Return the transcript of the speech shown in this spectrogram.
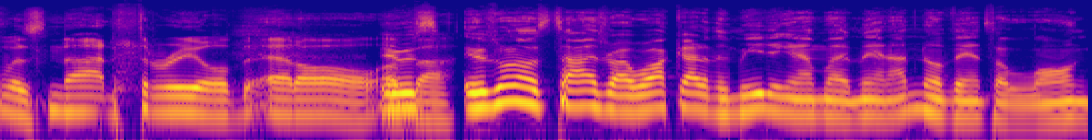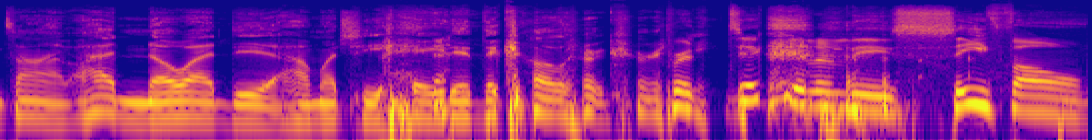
was not thrilled at all. It was about- it was one of those times where I walk out of the meeting and I'm like, man, I've known Vance a long time. I had no idea how much he hated the color green. particularly seafoam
